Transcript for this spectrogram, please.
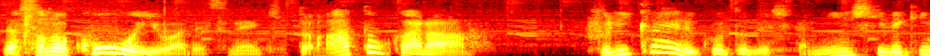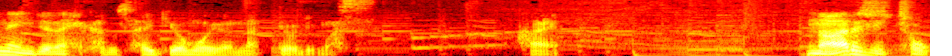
だその行為はですね、きっと後から振り返ることでしか認識できないんじゃないかと最近思うようになっております。はい。まあ、ある種直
